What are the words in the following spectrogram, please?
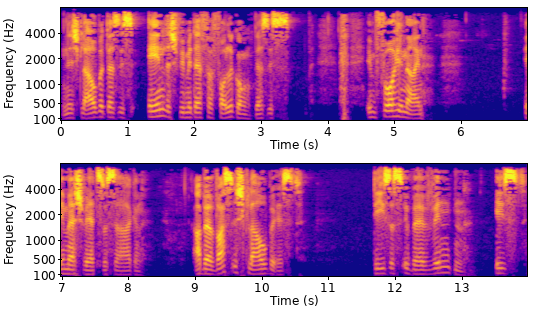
Und ich glaube, das ist ähnlich wie mit der Verfolgung. Das ist im Vorhinein immer schwer zu sagen. Aber was ich glaube ist, dieses Überwinden ist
